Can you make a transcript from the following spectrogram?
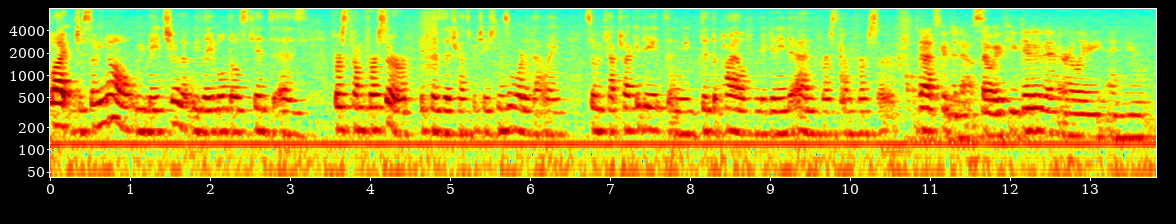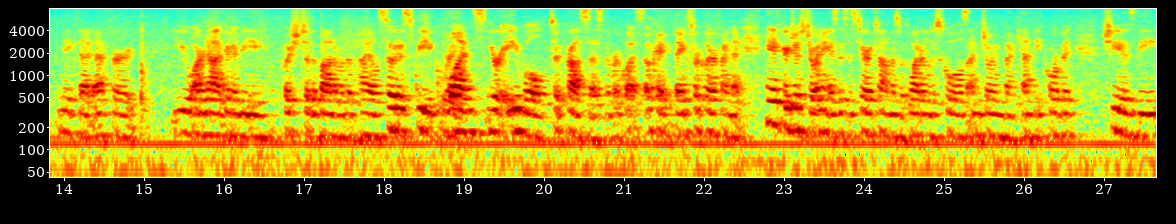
But just so you know, we made sure that we labeled those kids as first come, first serve, because the transportation is awarded that way. So we kept track of dates and we did the pile from beginning to end, first come, first serve. that's good to know. So if you get it in early and you make that effort, you are not gonna be pushed to the bottom of the pile, so to speak, Right. once you're able to process the request. Okay, thanks for clarifying that. Hey, if you're just joining us, this is Tara Thomas with Waterloo Schools. I'm joined by Kathy Corbett. She is the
